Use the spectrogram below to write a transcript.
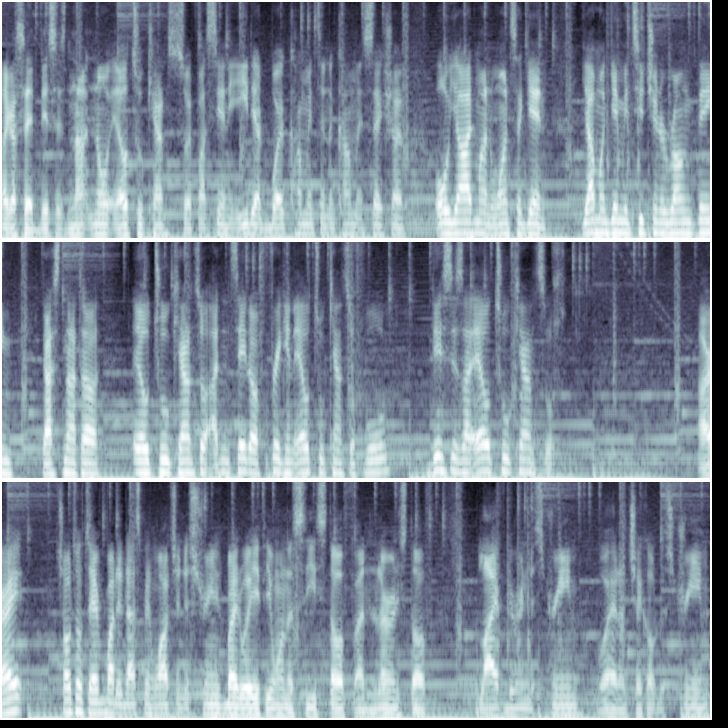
Like I said, this is not no L2 cancel. So if I see any idiot boy comment in the comment section, oh YaadMan, once again, y'all man gave me teaching the wrong thing. That's not a L2 cancel. I didn't say the friggin' L2 cancel, fool. This is a L2 cancel. All right. Shout out to everybody that's been watching the streams, by the way. If you want to see stuff and learn stuff live during the stream, go ahead and check out the stream.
